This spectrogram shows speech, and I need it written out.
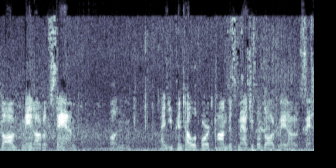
dog made out of sand button, and you can teleport on this magical dog made out of sand.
